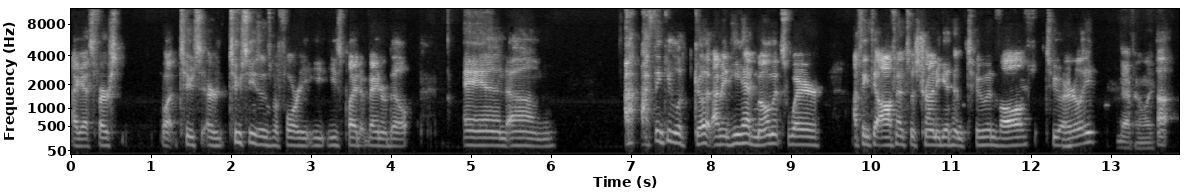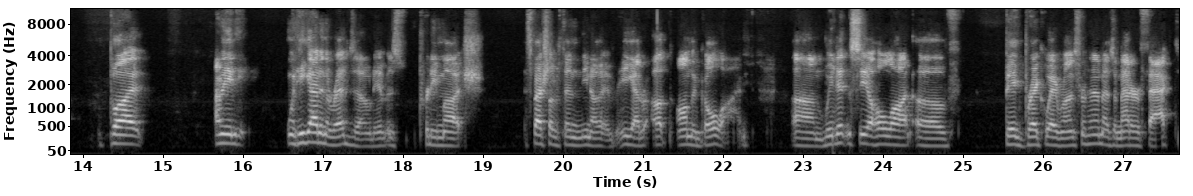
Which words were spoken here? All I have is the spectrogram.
I guess first what two or two seasons before he, he's played at Vanderbilt, and um, I, I think he looked good. I mean, he had moments where I think the offense was trying to get him too involved too mm-hmm. early. Definitely. Uh, but I mean, when he got in the red zone, it was pretty much, especially within you know he got up on the goal line. Um, we didn't see a whole lot of big breakaway runs from him. As a matter of fact,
